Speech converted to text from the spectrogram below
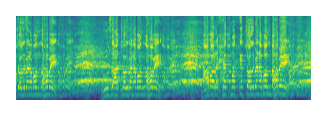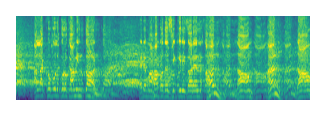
চলবে না, বন্ধ হবে। রোজা চলবে না, বন্ধ হবে। মা বাবার খেদমত কি চলবে না, বন্ধ হবে? আল্লাহ কবুল করুক, আমিন কন। এটা মহাপদ জিকিরি করেন হন নাম হন নাম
